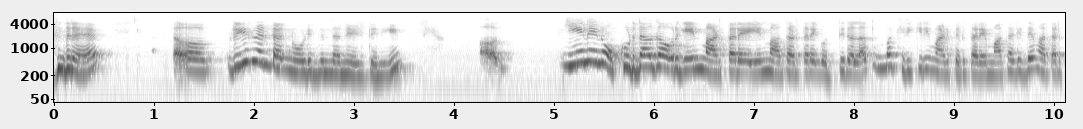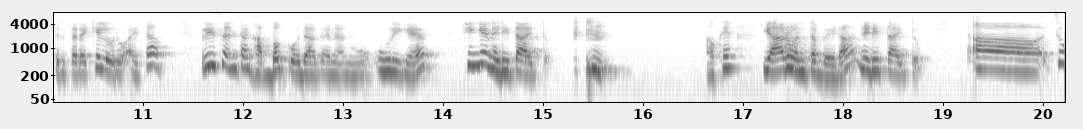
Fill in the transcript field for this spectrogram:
ಅಂದರೆ ರೀಸೆಂಟಾಗಿ ನೋಡಿದ್ದನ್ನು ನಾನು ಹೇಳ್ತೀನಿ. ಏನೇನೋ ಕುಡ್ದಾಗ ಅವ್ರಿಗೆ ಏನು ಮಾಡ್ತಾರೆ, ಏನು ಮಾತಾಡ್ತಾರೆ ಗೊತ್ತಿರಲ್ಲ. ತುಂಬ ಕಿರಿಕಿರಿ ಮಾಡ್ತಿರ್ತಾರೆ, ಮಾತಾಡಿದ್ದೇ ಮಾತಾಡ್ತಿರ್ತಾರೆ ಕೆಲವರು, ಆಯಿತಾ? ರೀಸೆಂಟಾಗಿ ಹಬ್ಬಕ್ಕೆ ಹೋದಾಗ ನಾನು ಊರಿಗೆ ಹೀಗೆ ನಡೀತಾ ಇತ್ತು. ಓಕೆ ಯಾರು ಅಂತ ಬೇಡ, ನಡೀತಾ ಇತ್ತು. ಸೊ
